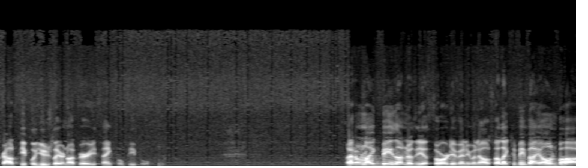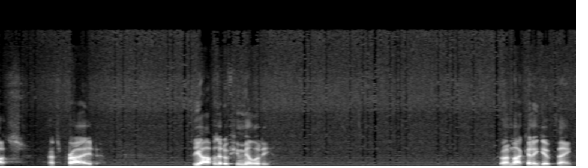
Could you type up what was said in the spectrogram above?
Proud people usually are not very thankful people. I don't like being under the authority of anyone else. I like to be my own boss. That's pride. It's the opposite of humility. So I'm not going to give thanks.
